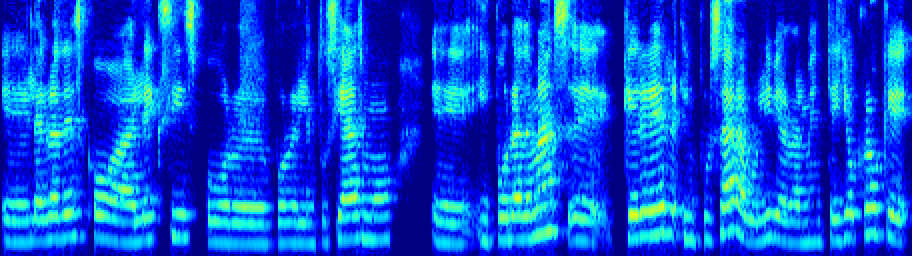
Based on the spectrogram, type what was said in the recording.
Eh, le agradezco a Alexis por, eh, por el entusiasmo y por además querer impulsar a Bolivia realmente. Yo creo que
